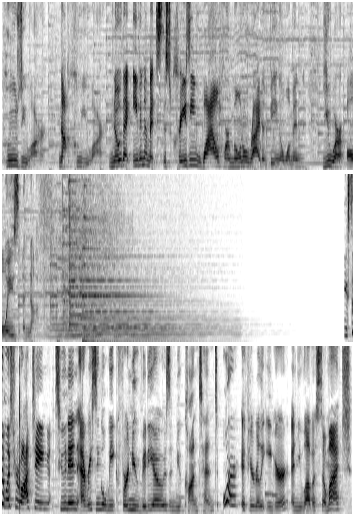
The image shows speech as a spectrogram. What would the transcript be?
whose you are, not who you are. Know that even amidst this crazy, wild, hormonal ride of being a woman, you are always enough. Thanks so much for watching. Tune in every single week for new videos and new content. Or if you're really eager and you love us so much,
